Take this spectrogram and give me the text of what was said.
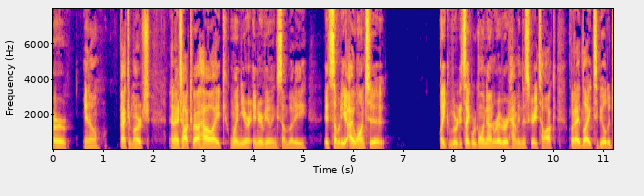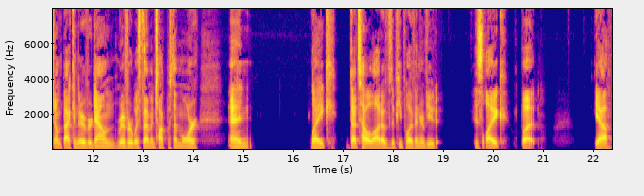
or, you know, back in March. And I talked about how, like, when you're interviewing somebody, it's somebody I want to like it's like we're going down river having this great talk but i'd like to be able to jump back in the river down river with them and talk with them more. And like that's how a lot of the people i've interviewed is like but yeah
